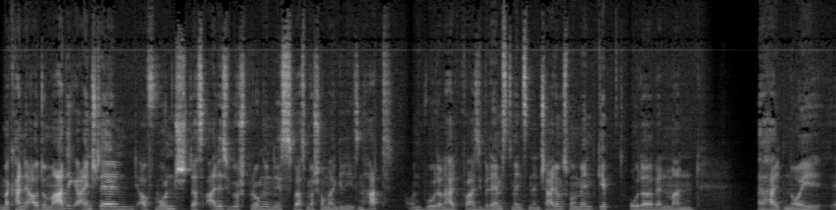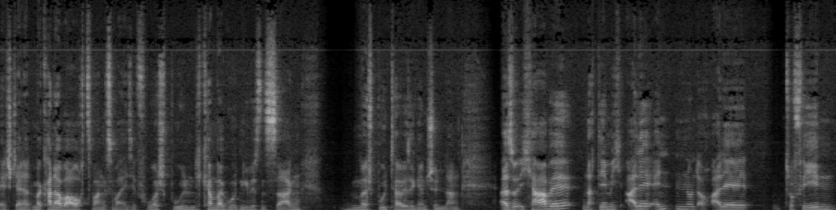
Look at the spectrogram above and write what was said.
man kann eine Automatik einstellen auf Wunsch, dass alles übersprungen ist, was man schon mal gelesen hat und wo dann halt quasi bremst, wenn es einen Entscheidungsmoment gibt oder wenn man äh, halt neu erstellen hat. Man kann aber auch zwangsweise vorspulen. Ich kann mal guten Gewissens sagen, man spult teilweise ganz schön lang. Also ich habe, nachdem ich alle Enden und auch alle Trophäen,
